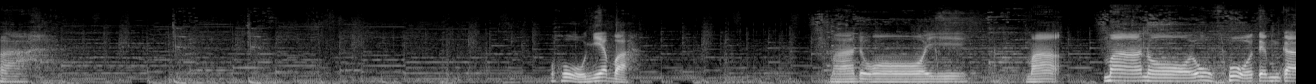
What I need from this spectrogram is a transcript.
อ่าโอ้โห เงียบว่ะ มาโดย มา มาหน่อย โอ้โห เต็มกระ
